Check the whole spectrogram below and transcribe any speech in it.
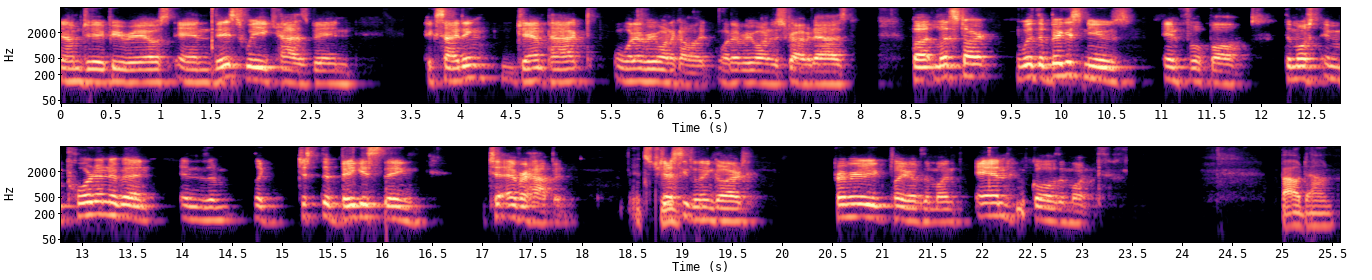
And I'm JP Rios, and this week has been exciting, jam packed, whatever you want to call it, whatever you want to describe it as. But let's start with the biggest news in football, the most important event in the like just the biggest thing to ever happen. It's true. Jesse Lingard, Premier League Player of the Month and Goal of the Month. Bow down,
